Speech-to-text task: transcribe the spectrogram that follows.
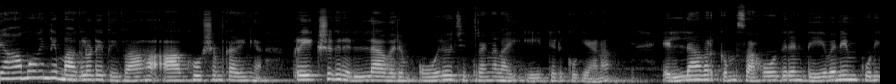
രാമുവിന്റെ മകളുടെ വിവാഹ ആഘോഷം കഴിഞ്ഞ് പ്രേക്ഷകരെല്ലാവരും ഓരോ ചിത്രങ്ങളായി ഏറ്റെടുക്കുകയാണ്. എല്ലാവർക്കും സഹോദരൻ ദേവനെയും കൂടി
